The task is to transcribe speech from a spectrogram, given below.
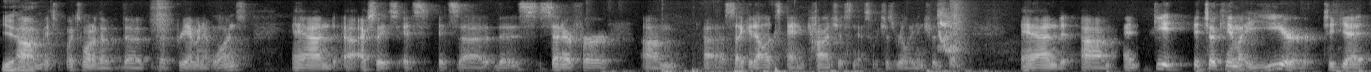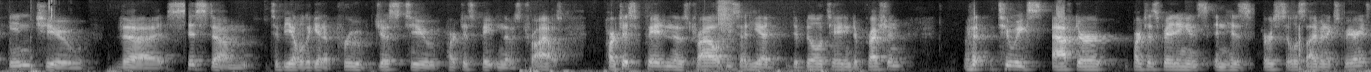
Yeah, um, it's it's one of the the, the preeminent ones, and uh, actually it's it's it's uh, the Center for um, uh, Psychedelics and Consciousness, which is really interesting and um, and he it took him a year to get into the system to be able to get approved just to participate in those trials. Participated in those trials. He said he had debilitating depression. Two weeks after participating in, in his first psilocybin experience,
